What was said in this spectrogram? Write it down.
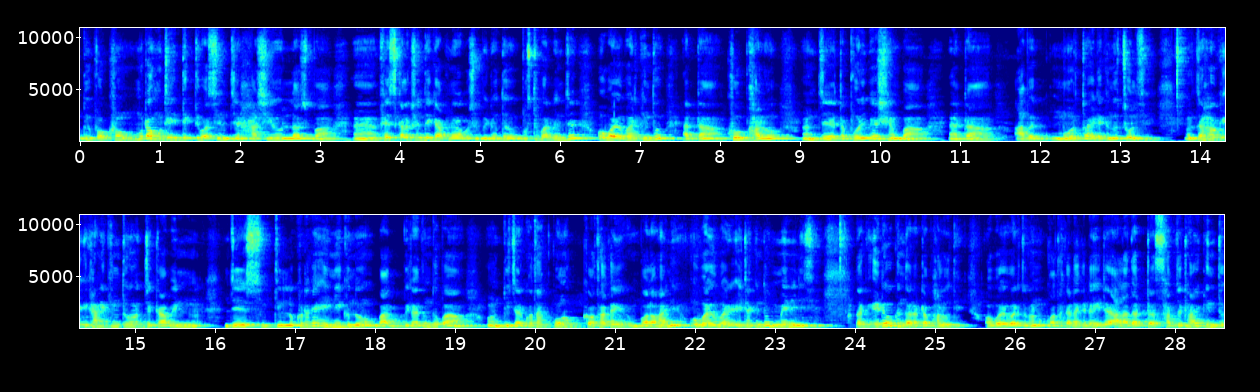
দুই পক্ষ মোটামুটি দেখতে পাচ্ছেন যে হাসি, উল্লাস বা ফেস কালেকশন থেকে আপনারা অবশ্যই ভিডিওতে বুঝতে পারবেন যে ওভার ওভার কিন্তু একটা খুব ভালো যে একটা পরিবেশ বা একটা আবেগ মুহূর্ত এটা কিন্তু চলছে। যা হোক এখানে কিন্তু যে কাবিন, যে তিন লক্ষ টাকা, এই নিয়ে কিন্তু বাঘ বিরাদন্ত বা দুই চার কথা কোনো কথাকে বলা হয়নি। উভয় উভয় এটা কিন্তু মেনে নিয়েছে দেখ, এটাও কিন্তু আর একটা ভালো দিক। উভয় উভয়ের যখন কথা কাটা কেটে এটা আলাদা একটা সাবজেক্ট হয়, কিন্তু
